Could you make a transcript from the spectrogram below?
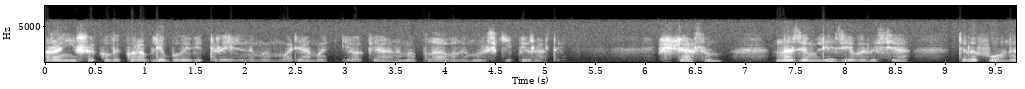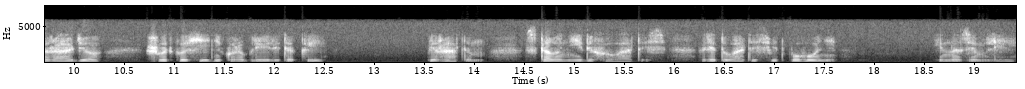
Раніше, коли кораблі були вітрильними морями і океанами, плавали морські пірати. З часом на землі з'явилися телефони, радіо, швидкохідні кораблі і літаки. Піратам стало ніде ховатись, рятуватись від погоні. І на землі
